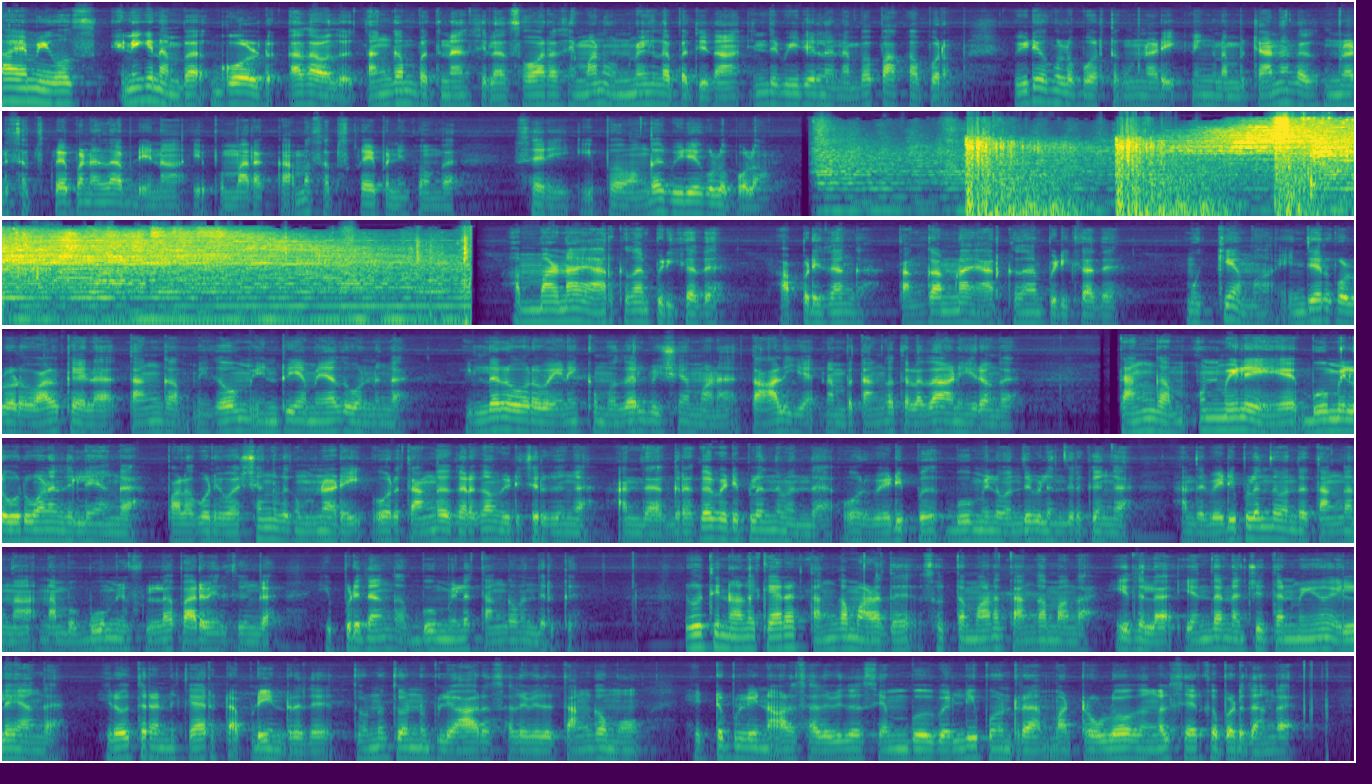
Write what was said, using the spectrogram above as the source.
Hi muse இன்றைக்கி நம்ம gold அதாவது தங்கம் பற்றின சில சுவாரஸ்யமான உண்மைகளை பற்றி தான் இந்த வீடியோவில் நம்ம பார்க்க போகிறோம் வீடியோக்குள்ளே போகிறதுக்கு முன்னாடி நீங்கள் நம்ம சேனல் அதுக்கு முன்னாடி சப்ஸ்கிரைப் பண்ணலை அப்படின்னா இப்போ மறக்காமல் சப்ஸ்கிரைப் பண்ணிக்கோங்க. சரி இப்போ வாங்க வீடியோக்குள்ளே போகலாம் அம்மானா யாருக்கு தான் பிடிக்காது? அப்படி தாங்க தங்கம்னா யாருக்கு தான் பிடிக்காது? முக்கியமாக இந்தியர்களோட வாழ்க்கையில் தங்கம் மிகவும் இன்றியமையாத ஒன்றுங்க இல்லற உறவை இணைக்கும் முதல் விஷயமான தாலியை நம்ம தங்கத்தில் தான் அணிகிறோங்க தங்கம் உண்மையிலேயே பூமியில் உருவானது இல்லையாங்க பல கோடி வருஷங்களுக்கு முன்னாடி ஒரு தங்க கிரகம் வெடிச்சிருக்குங்க. அந்த கிரக வெடிப்புலேருந்து வந்த ஒரு வெடிப்பு பூமியில் வந்து விழுந்திருக்குங்க. அந்த வெடிப்புலேருந்து வந்த தங்கம் தான் நம்ம பூமி ஃபுல்லாக பரவி இருக்குங்க இப்படி தாங்க பூமியில் தங்கம் வந்திருக்கு. இருபத்தி நாலு கேரட் தங்கமானது சுத்தமான தங்கமாங்க. இதில் எந்த நச்சுத்தன்மையும் இல்லையாங்க. இருபத்தி ரெண்டு கேரட் அப்படின்றது தொண்ணூத்தொன்று புள்ளி ஆறு சதவீத தங்கமும் எட்டு புள்ளி நாலு சதவீத செம்பு வெள்ளி போன்ற மற்ற உலோகங்கள் சேர்க்கப்படுதாங்க.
